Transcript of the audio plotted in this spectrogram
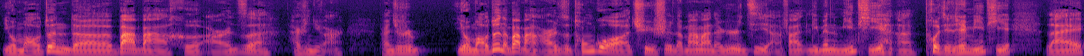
有矛盾的爸爸和儿子还是女儿，反正就是有矛盾的爸爸和儿子通过去世的妈妈的日记啊，发里面的谜题啊，破解这些谜题来。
